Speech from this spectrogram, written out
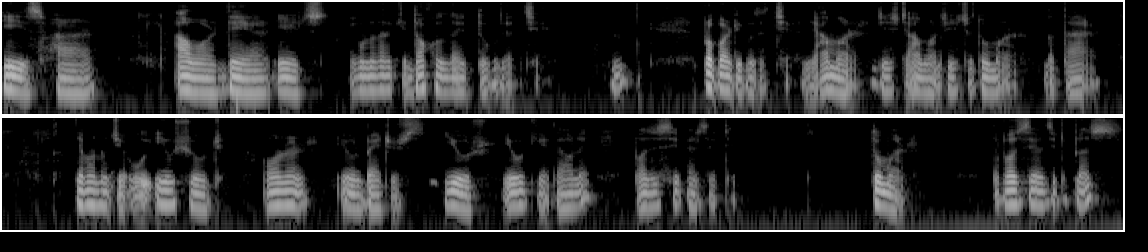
his her our their its এগুলো দ্বারা কি দখল দায়িত্ব বোঝাচ্ছে? হুম? প্রপার্টি বোঝাচ্ছে যে আমার জিনিসটা আমার, জিনিসটা তোমার বা তার। যেমন হচ্ছে ও you should honour your betters your your কি? তাহলে পজিটিভ অ্যাডজেক্টিভ তোমার। তো পজিটিভ অ্যাডজেক্টিভ প্লাস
